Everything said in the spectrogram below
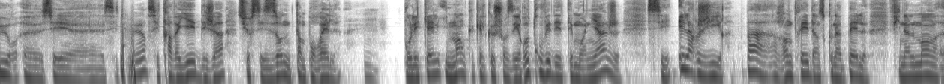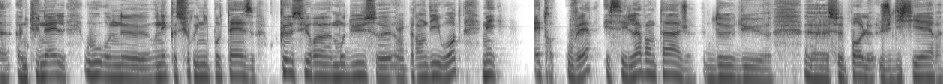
euh, ces, euh, ces tueurs, c'est travailler déjà sur ces zones temporelles Mm. pour lesquelles il manque quelque chose. Et retrouver des témoignages, c'est élargir, pas rentrer dans ce qu'on appelle finalement euh, un tunnel où on ne on n'est que sur une hypothèse, que sur un modus operandi ou autre, mais être ouvert, et c'est l'avantage de du euh, ce pôle judiciaire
